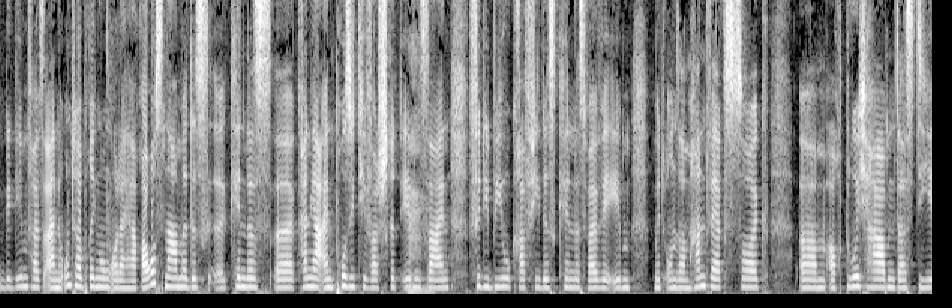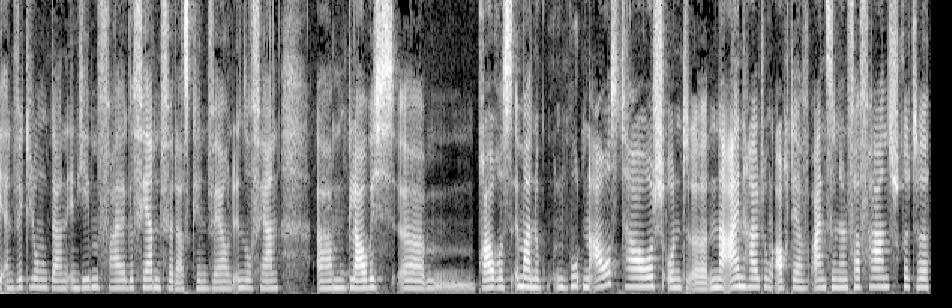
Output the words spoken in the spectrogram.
gegebenenfalls eine Unterbringung oder Herausnahme des äh, Kindes äh, kann ja ein positiver Schritt eben mhm. sein für die Biografie des Kindes, weil wir eben mit unserem Handwerkszeug ähm, auch durchhaben, dass die Entwicklung dann in jedem Fall gefährdend für das Kind wäre. Und insofern ähm, glaube ich, ähm, braucht es immer eine, einen guten Austausch und äh, eine Einhaltung auch der einzelnen Verfahrensschritte,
